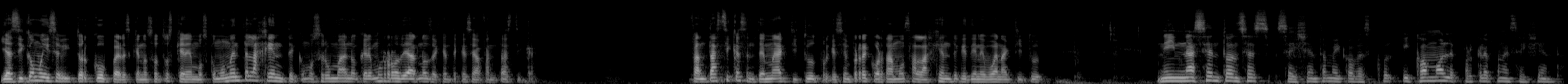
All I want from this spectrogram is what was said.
Y así como dice Víctor Cooper, es que nosotros queremos, comúnmente la gente, como ser humano, queremos rodearnos de gente que sea fantástica. Fantásticas en tema de actitud, porque siempre recordamos a la gente que tiene buena actitud. Ni nace entonces 600 Makeup School. ¿Y cómo le, por qué le pones 600?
